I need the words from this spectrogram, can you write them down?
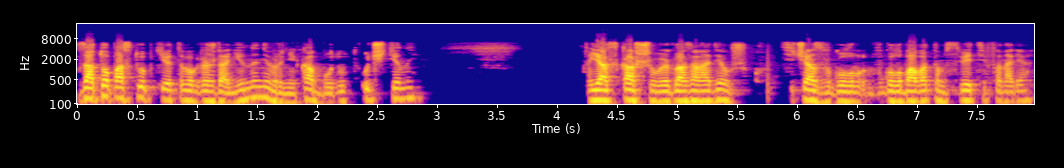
Зато поступки этого гражданина наверняка будут учтены. Я скашиваю глаза на девушку. Сейчас в, голуб... в голубоватом свете фонаря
